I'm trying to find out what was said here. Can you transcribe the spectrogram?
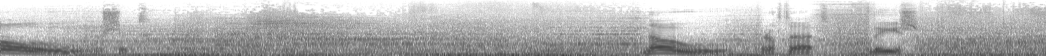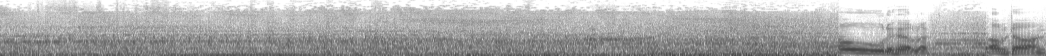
Oh shit. No! Get off that. Please. Holy hell. I'm done.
